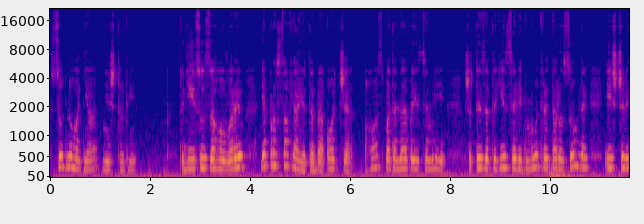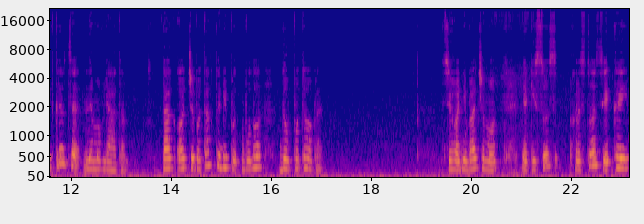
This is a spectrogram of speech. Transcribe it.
судного дня, ніж тобі. Тоді Ісус заговорив, я прославляю тебе, Отче, Господа неба і землі, що ти затаївся від мудрих та розумних і що відкрив це немовлятам. Так, Отче, бо так тобі було до вподоби. Сьогодні бачимо, як Ісус Христос, який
